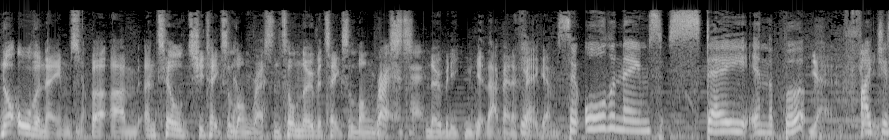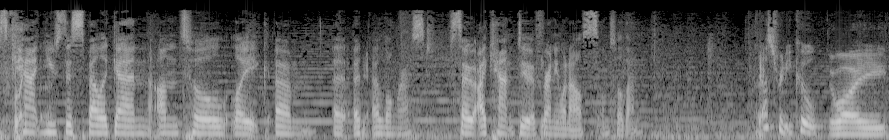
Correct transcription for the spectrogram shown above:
Not all the names, but um, until she takes a long rest, until Nova takes a long Right, rest, okay. nobody can get that benefit yeah. again. So all the names stay in the book. Yeah, I just flame can't there. use this spell again until like um a, a, a long rest. So I can't do it for anyone else until then. That's really cool. Do I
